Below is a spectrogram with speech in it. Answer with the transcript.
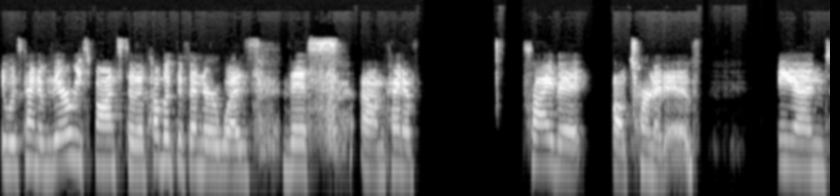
it was kind of their response to the public defender was this um, kind of private alternative. And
